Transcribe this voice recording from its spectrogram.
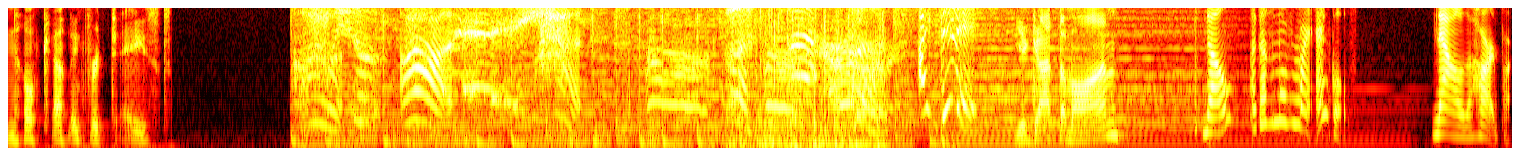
No accounting for taste. I did it! You got them on? No, I got them over my ankles. Now the hard part.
